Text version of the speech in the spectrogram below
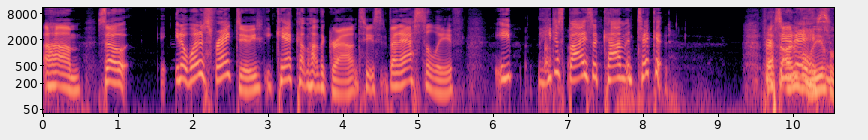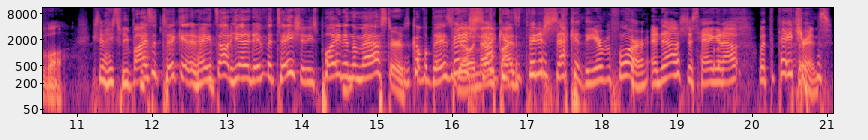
Um. So, you know, what does Frank do? He, he can't come on the grounds. He's been asked to leave. He he just buys a common ticket. For That's two days. unbelievable. He's He buys a ticket and hangs out. He had an invitation. He's playing in the Masters a couple days ago, finished and now he second, buys a finished second the year before, and now it's just hanging out with the patrons,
